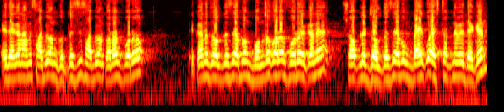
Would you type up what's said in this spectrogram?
এই দেখেন আমি সাবি অন করতেছি সাবি অন করার পরও এখানে জ্বলতেছে এবং বন্ধ করার পরও এখানে সব লাইট জ্বলতেছে এবং বাইকও স্টার্ট নেবে, দেখেন।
